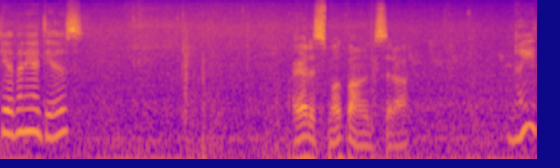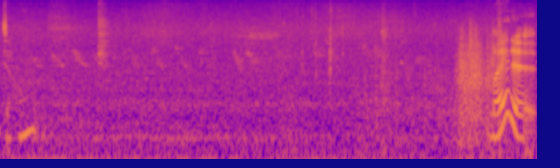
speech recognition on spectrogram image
Do you have any ideas? I got a smoke bomb to set off. No, you don't. Light it.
